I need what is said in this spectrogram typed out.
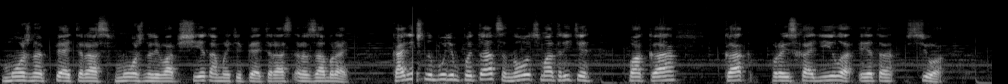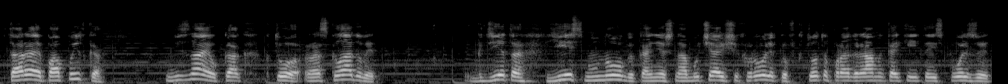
можно 5 раз, можно ли вообще там эти 5 раз разобрать. Конечно, будем пытаться, но вот смотрите пока, как происходило это все. Вторая попытка, не знаю, как кто раскладывает, где-то есть много, конечно, обучающих роликов, кто-то программы какие-то использует,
